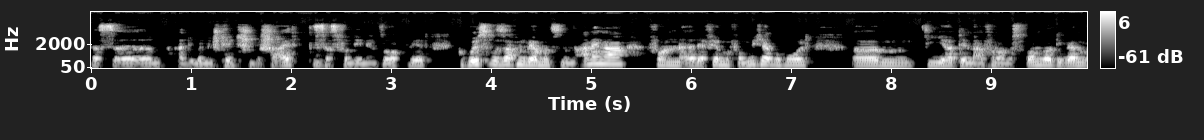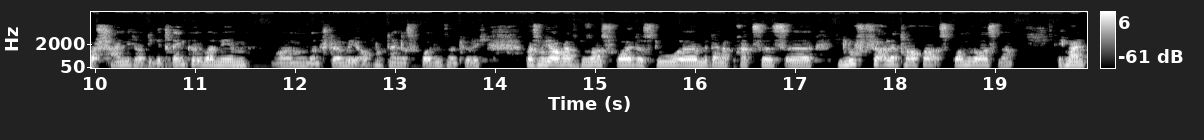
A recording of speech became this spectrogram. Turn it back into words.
dass äh, halt über den städtischen Bescheid, dass das von denen entsorgt wird. Größere Sachen, wir haben uns einen Anhänger von äh, der Firma von Micha geholt, ähm, die hat den einfach mal gesponsert. Die werden wahrscheinlich auch die Getränke übernehmen. Ähm, dann stellen wir die auch noch dahin. Das freut uns natürlich. Was mich auch ganz besonders freut, dass du äh, mit deiner Praxis äh, die Luft für alle Taucher sponsorst. Ne? Ich meine,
